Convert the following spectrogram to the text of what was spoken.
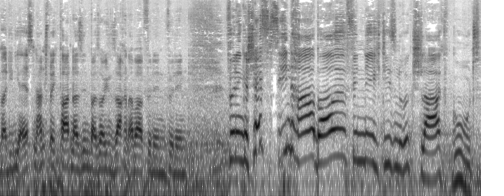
weil die die ersten Ansprechpartner sind bei solchen Sachen, aber für den, für den, für den Geschäftsinhaber finde ich diesen Rückschlag gut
